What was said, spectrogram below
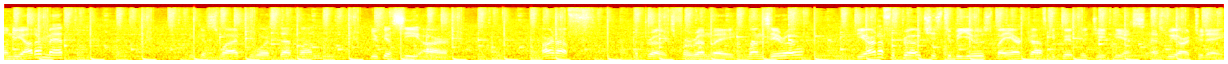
On the other map, you can swipe towards that one. You can see our RNAV approach for runway 10. The RNAV approach is to be used by aircraft equipped with GPS, as we are today.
